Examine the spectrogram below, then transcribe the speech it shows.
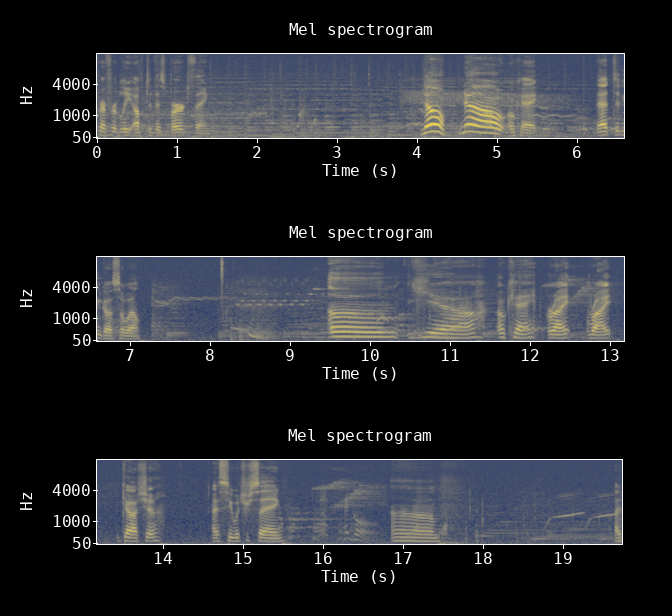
Preferably up to this bird thing. No! No! Okay. That didn't go so well. Um, yeah. Okay, right, right. Gotcha. I see what you're saying. Um, I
